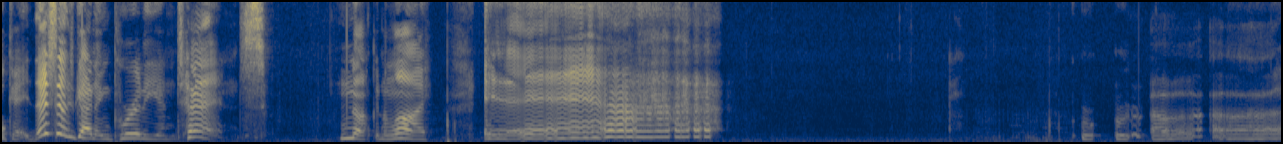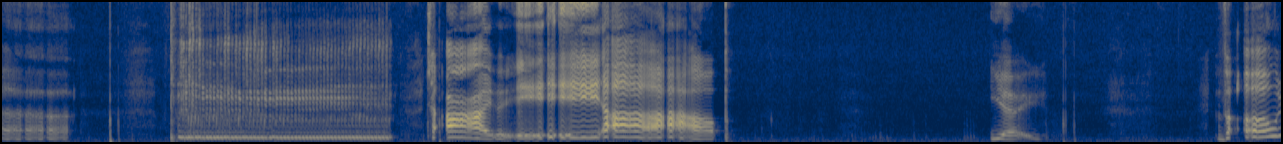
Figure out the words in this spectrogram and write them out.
Okay, this is getting pretty intense. Not gonna lie. Tie up. Yay. Vote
